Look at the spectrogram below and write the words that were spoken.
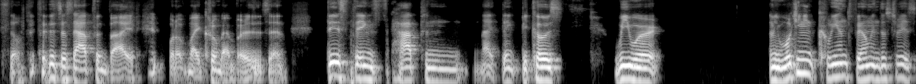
So this just happened by one of my crew members. And these things happen, I think, because we were I mean, working in Korean film industry is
